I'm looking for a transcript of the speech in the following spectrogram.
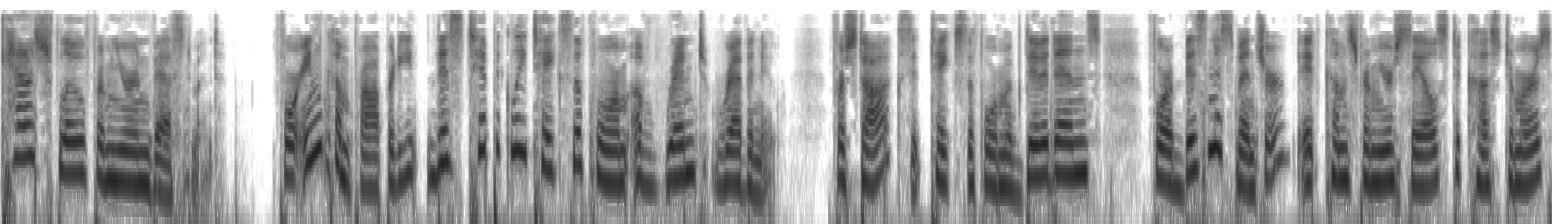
cash flow from your investment. For income property, this typically takes the form of rent revenue. For stocks, it takes the form of dividends. For a business venture, it comes from your sales to customers.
